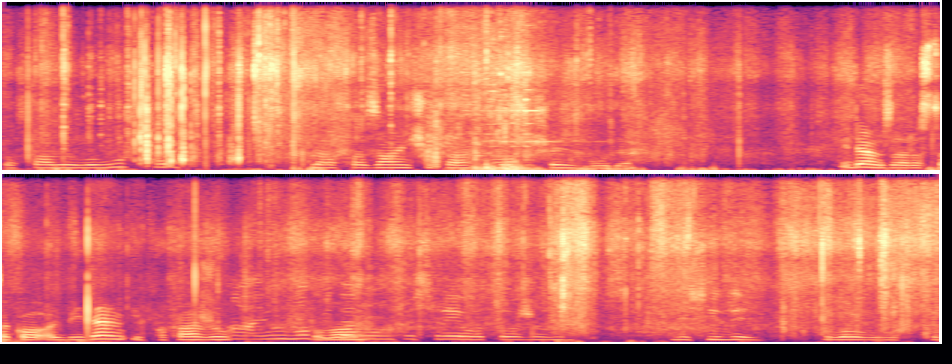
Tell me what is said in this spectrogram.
Поставив ловушку на фазанчика, може щось буде. Ідемо зараз тако обійдемо і покажу А, і Вам. теж. воно. Де сліди. ловушку.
